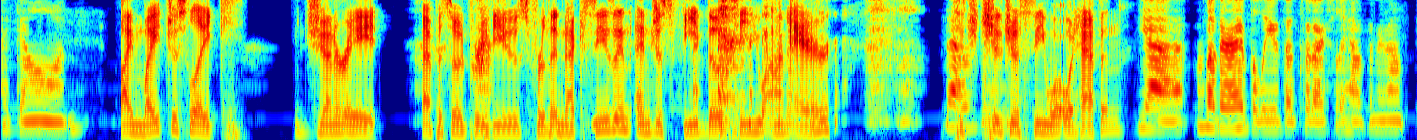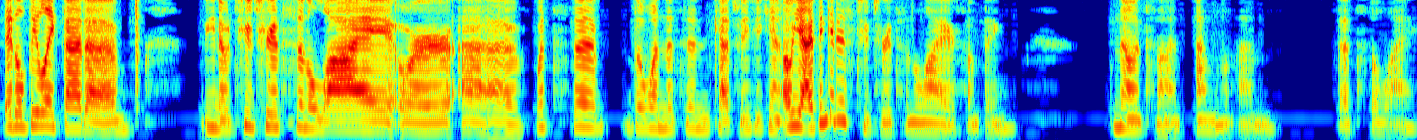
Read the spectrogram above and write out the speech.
I don't. I might just like generate episode previews for the next season and just feed those to you on air to, to just see what would happen. Yeah, whether I believe that's what actually happened or not. It'll be like that, uh, you know, two truths and a lie, or, uh, what's the, the one that's in Catch Me If You Can? Oh yeah, I think it is two truths and a lie or something. No, it's not. I'm, I'm, that's the lie.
